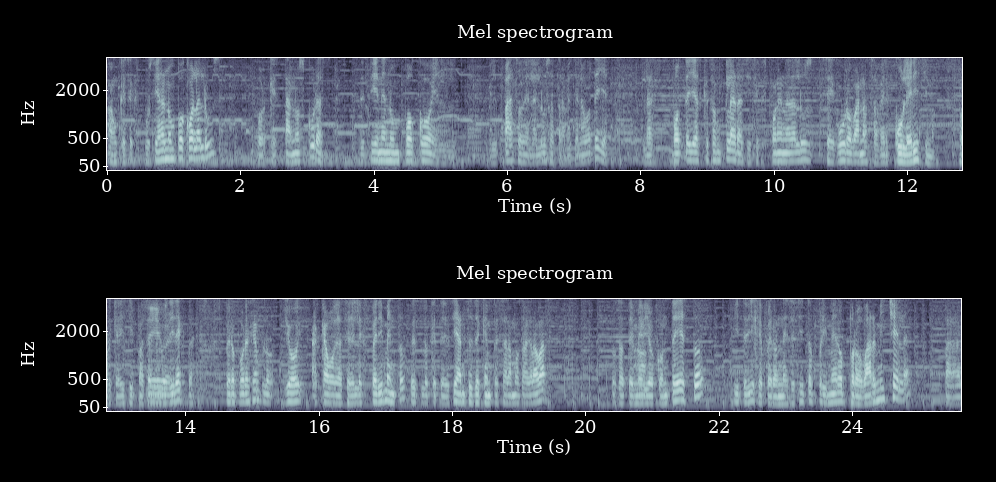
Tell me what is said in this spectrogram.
aunque se expusieran un poco a la luz porque están oscuras detienen un poco el, el paso de la luz a través de la botella las botellas que son claras y se exponen a la luz seguro van a saber culerísimo porque ahí sí pasa Sí, la luz güey. directa pero por ejemplo yo acabo de hacer el experimento es lo que te decía antes de que empezáramos a grabar o sea, te Ajá. medio conté esto y te dije, pero necesito primero probar mi chela para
